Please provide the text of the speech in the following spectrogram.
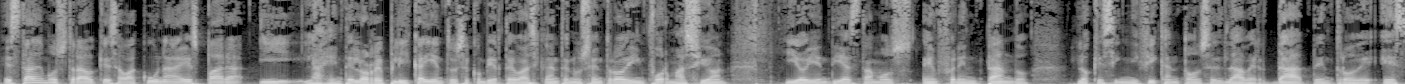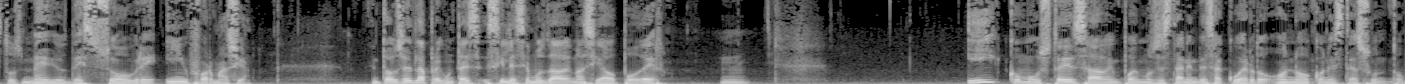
está demostrado que esa vacuna es para y la gente lo replica y entonces se convierte básicamente en un centro de información y hoy en día estamos enfrentando lo que significa entonces la verdad dentro de estos medios de sobreinformación. Entonces la pregunta es si les hemos dado demasiado poder. Y como ustedes saben, podemos estar en desacuerdo o no con este asunto.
